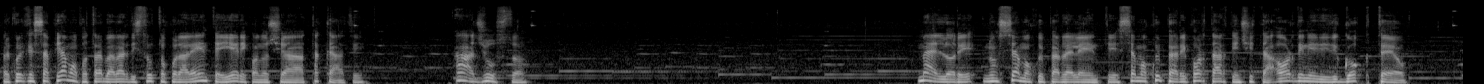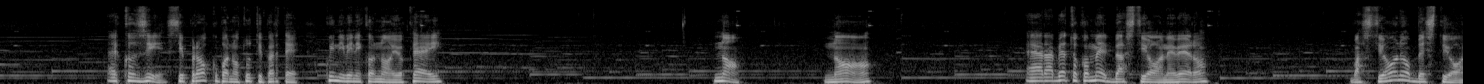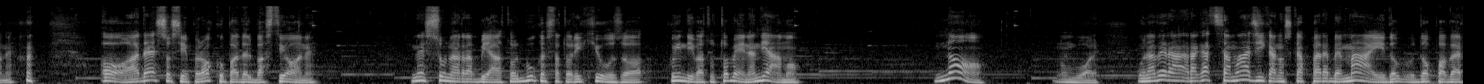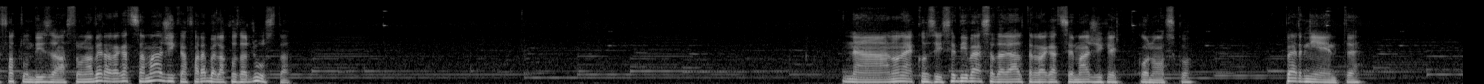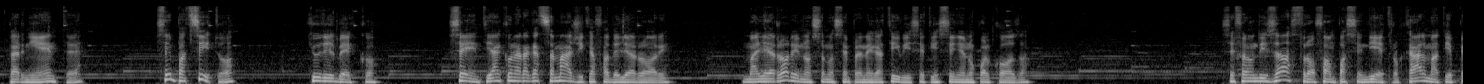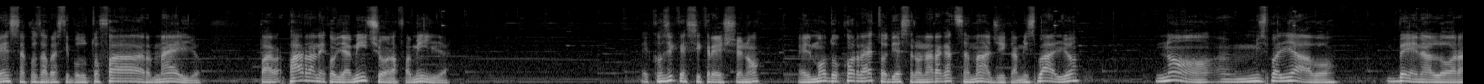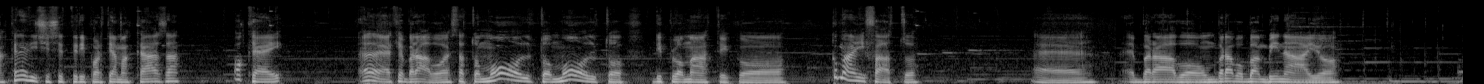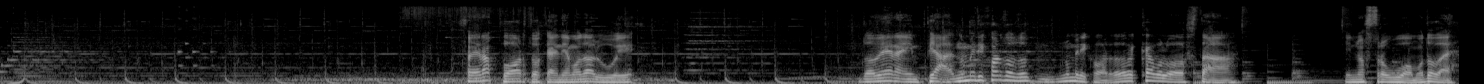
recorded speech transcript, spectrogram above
Per quel che sappiamo potrebbe aver distrutto quella lente ieri quando ci ha attaccati. Ah, giusto. Mallory, non siamo qui per le lenti, siamo qui per riportarti in città. Ordini di Gokteo. È così, si preoccupano tutti per te, quindi vieni con noi, ok? No. No? È arrabbiato con me il bastione, vero? Bastione o bestione? oh, adesso si preoccupa del bastione. Nessuno arrabbiato, il buco è stato richiuso, quindi va tutto bene, andiamo. No! Non vuole. Una vera ragazza magica non scapperebbe mai do dopo aver fatto un disastro. Una vera ragazza magica farebbe la cosa giusta. Nah, non è così. Sei diversa dalle altre ragazze magiche che conosco. Per niente. Per niente? Sei impazzito? Chiudi il becco. Senti, anche una ragazza magica fa degli errori. Ma gli errori non sono sempre negativi se ti insegnano qualcosa. Se fai un disastro, fa un passo indietro, calmati e pensa cosa avresti potuto far meglio. Par parlane con gli amici o la famiglia. È così che si cresce, no? È il modo corretto di essere una ragazza magica, mi sbaglio? No, mi sbagliavo. Bene allora, che ne dici se ti riportiamo a casa? Ok, eh, che bravo, è stato molto, molto diplomatico. Come hai fatto? Eh, è bravo, un bravo bambinaio. Fai rapporto, ok, andiamo da lui. Dove era in piazza? Non mi ricordo, non mi ricordo, dove cavolo sta il nostro uomo, dov'è?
